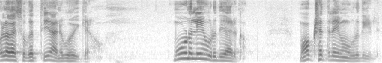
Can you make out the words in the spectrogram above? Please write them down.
உலக சுகத்தையும் அனுபவிக்கிறான். மூணுலேயும் உறுதியாக இருக்கான். மோட்சத்தில் இவன் உறுதி இல்லை.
